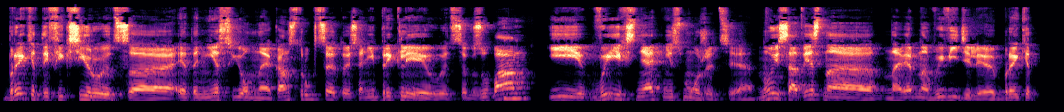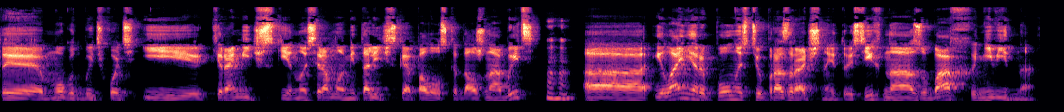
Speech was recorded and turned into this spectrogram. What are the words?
Брекеты фиксируются, это не съемная конструкция, то есть они приклеиваются к зубам, и вы их снять не сможете. Ну и, соответственно, наверное, вы видели брекет брекеты могут быть хоть и керамические, но все равно металлическая полоска должна быть. Угу. И лайнеры полностью прозрачные, то есть их на зубах не видно.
